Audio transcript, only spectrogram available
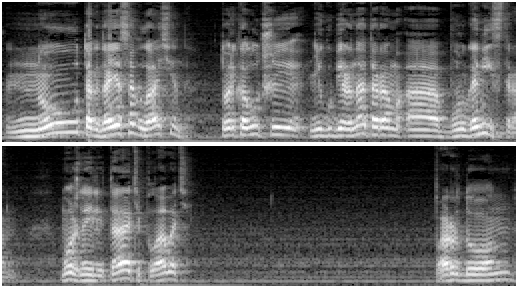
«Ну, тогда я согласен. Только лучше не губернатором, а бургомистром. Можно и летать, и плавать». «Пардон»,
